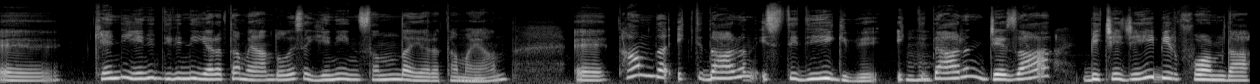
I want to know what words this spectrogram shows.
e, kendi yeni dilini yaratamayan, dolayısıyla yeni insanını da yaratamayan, e, tam da iktidarın istediği gibi, iktidarın ceza biçeceği bir formda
